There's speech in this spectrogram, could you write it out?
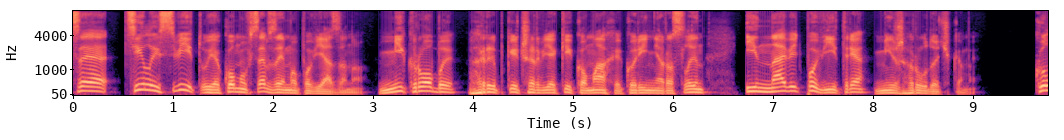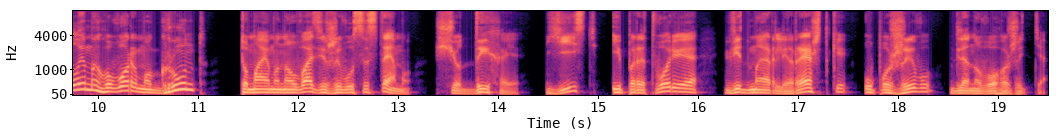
Це цілий світ, у якому все взаємопов'язано мікроби, грибки, черв'яки, комахи, коріння рослин і навіть повітря між грудочками. Коли ми говоримо ґрунт, то маємо на увазі живу систему, що дихає, їсть і перетворює відмерлі рештки у поживу для нового життя.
